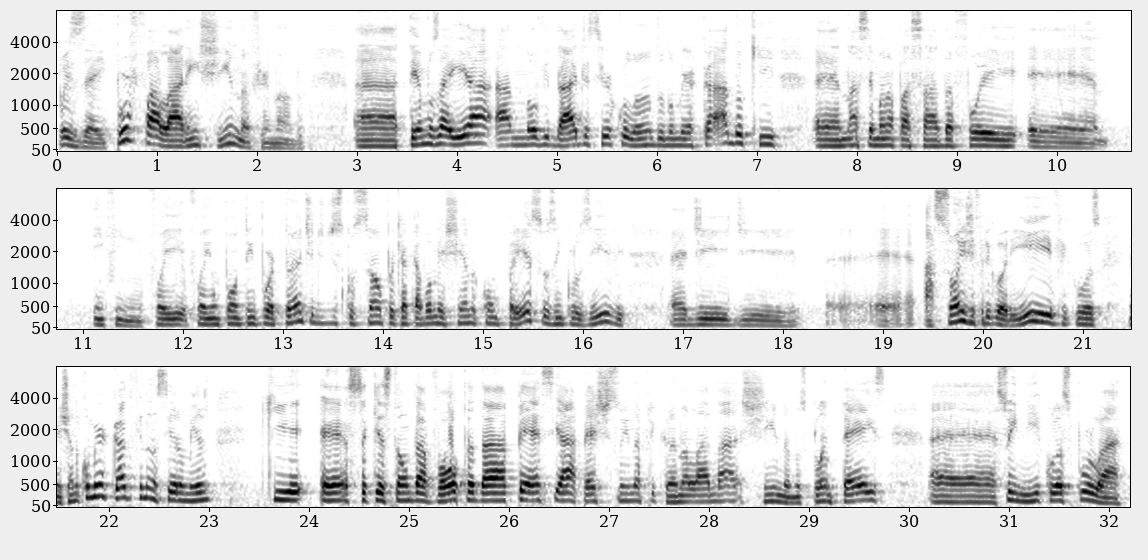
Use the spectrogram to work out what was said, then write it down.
Pois é, e por falar em China, Fernando, uh, temos aí a, a, novidade circulando no mercado que uh, na semana passada foi, uh, enfim, foi, foi um ponto importante de discussão porque acabou mexendo com preços, inclusive, eh, de, de ações de frigoríficos, mexendo com o mercado financeiro mesmo que é essa questão da volta da PSA, a peste suína africana, lá na China, nos plantéis é, suinícolas por lá.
